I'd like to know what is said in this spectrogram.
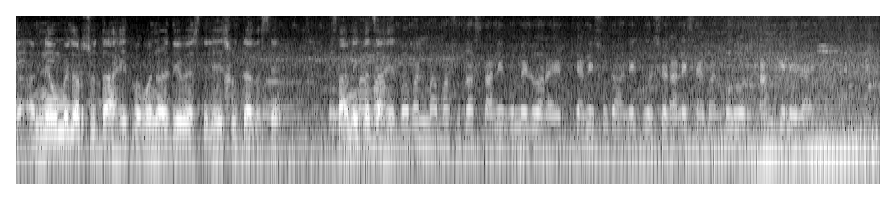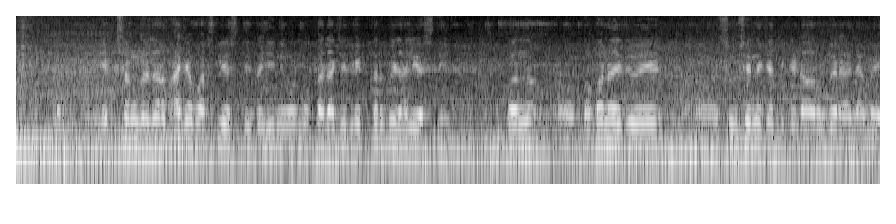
तर अन्य उमेदवार सुद्धा आहेत. बबन हळदेवे असतील हे सुद्धा कसे स्थानिकच आहेत. बबन मामा सुद्धा स्थानिक उमेदवार आहेत. त्यांनी सुद्धा अनेक वर्ष राणेसाहेबांबरोबर काम केलेलं आहे. एक संघ जर भाजप असली असती तर ही निवडणूक कदाचित एकतर्फी झाली असती. पण बबन हळदिवे शिवसेनेच्या तिकिटावर उभे राहिल्यामुळे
